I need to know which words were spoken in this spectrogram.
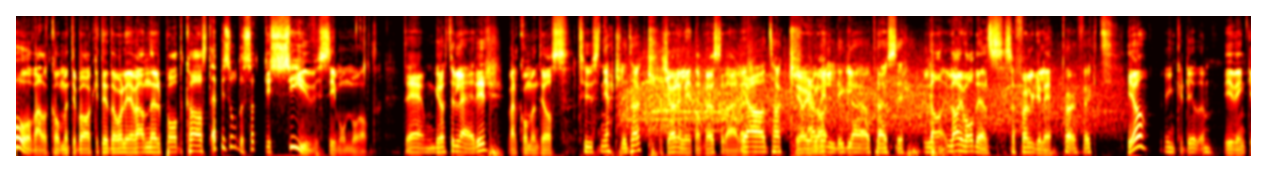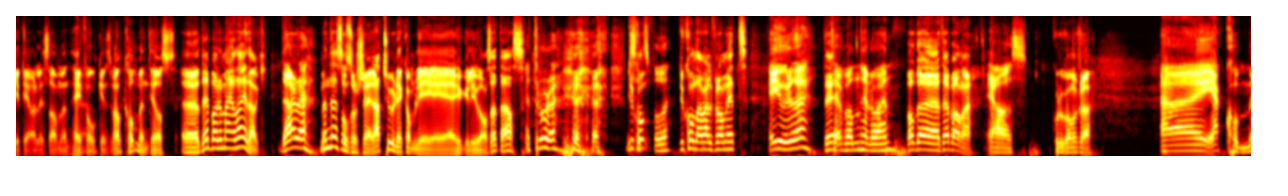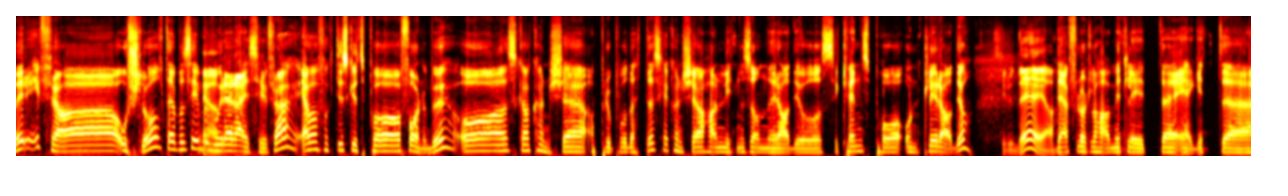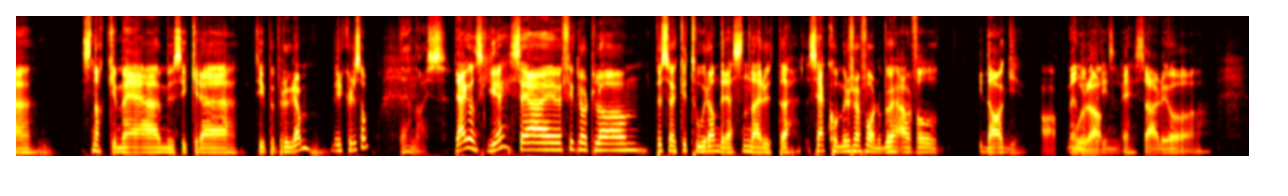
Og velkommen tilbake til Dårlige venner-podkast, episode 77, Simon Moholt. Det, gratulerer. Velkommen til oss. Tusen hjertelig takk. Kjør en liten applaus til deg, eller? Ja, takk. Jeg er la- veldig glad i applauser. La live audience, selvfølgelig. Perfect. Ja, Vinker til dem. vi vinker til alle sammen. Hei, folkens. Velkommen til oss. Eh, Det er bare meg og deg i dag. Det er det. Men det er sånt som skjer. Jeg tror det kan bli hyggelig uansett, det, altså. Jeg tror det. Du Vi kom, satser på det. du kom deg vel fram hit? Jeg gjorde det. Det- T-banen hele veien. Var det T-bane? Ja, ass. Hvor du kommer fra? Eh, jeg kommer ifra Oslo, holdt jeg på å si, men Ja. hvor jeg reiser ifra. Jeg var faktisk ute på Fornebu, og skal kanskje, apropos dette, skal jeg kanskje ha en liten sånn radiosekvens på ordentlig radio. Sier du det, ja? Det jeg får lov til å ha mitt litt uh, eget uh, snakke med musikere-type program, virker det som. Det er nice. Det er ganske gøy, så jeg fikk lov til å besøke Tor Andresen der ute. Så jeg kommer fra Fornebu, i hvert fall i dag. Men opprinnelig så er det jo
